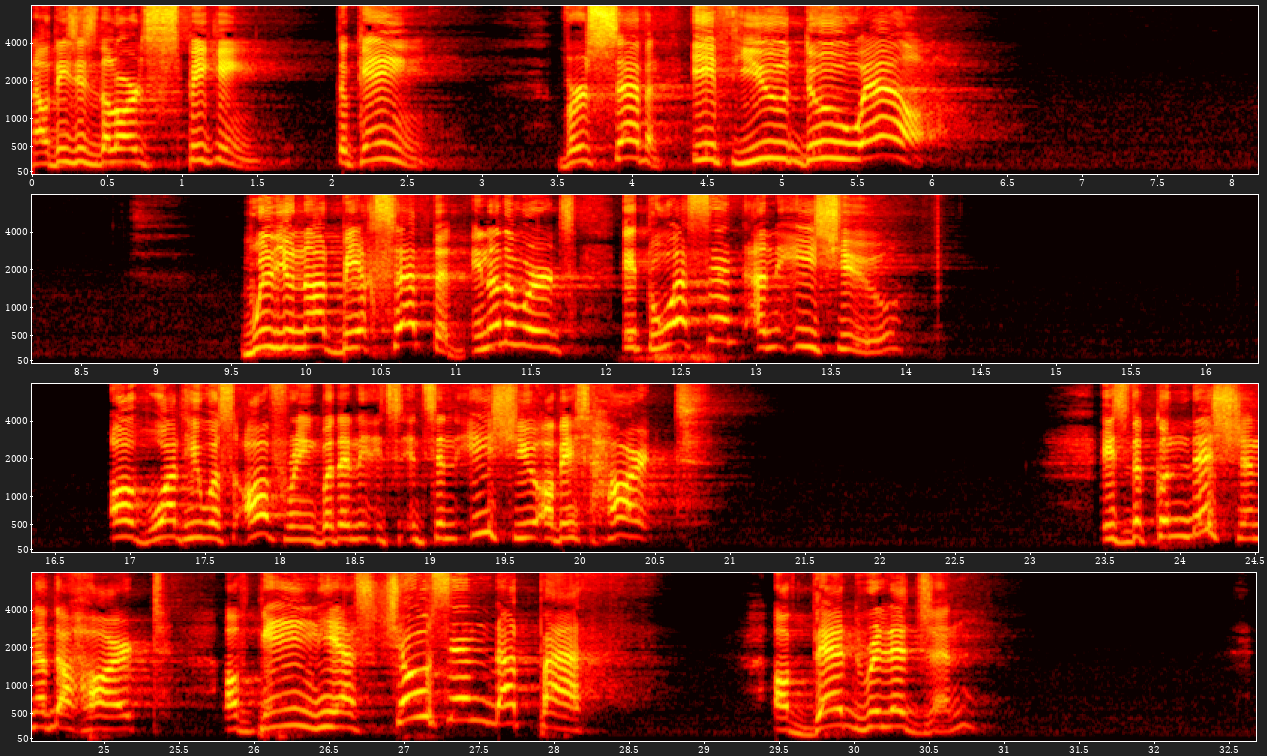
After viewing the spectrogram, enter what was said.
Now, this is the Lord speaking to Cain. Verse 7 If you do well, will you not be accepted? In other words, it wasn't an issue of what he was offering, but then it's, it's an issue of his heart. It's the condition of the heart of Cain. He has chosen that path of dead religion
